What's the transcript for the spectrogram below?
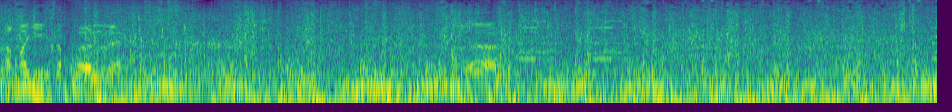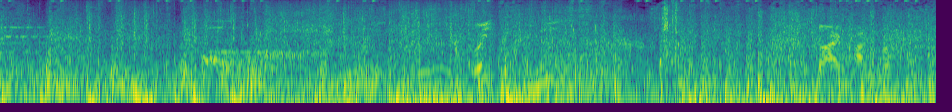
แล้วก็ยิงสะเพลินเลย เออเฮ้ยอื้อหือกลายพันธุ์ว่ะ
